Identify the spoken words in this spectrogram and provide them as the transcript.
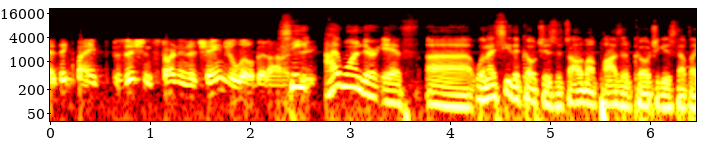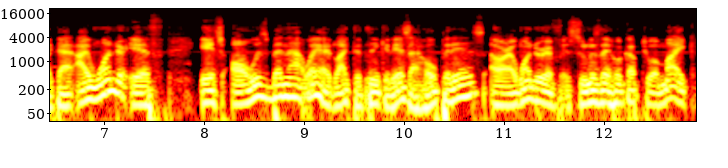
I think my position's starting to change a little bit. Honestly, See, I wonder if uh, when I see the coaches, it's all about positive coaching and stuff like that. I wonder if it's always been that way. I'd like to think it is. I hope it is. Or I wonder if as soon as they hook up to a mic,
